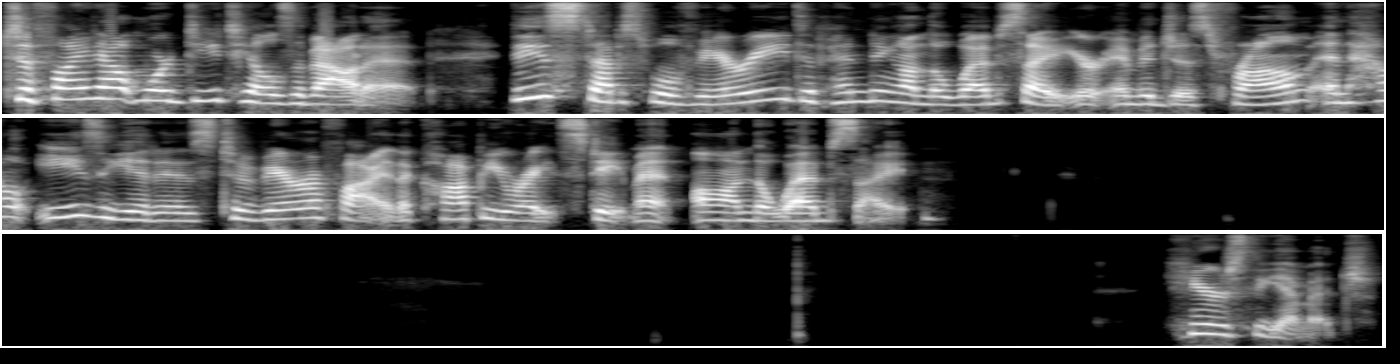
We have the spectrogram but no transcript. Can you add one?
to find out more details about it. These steps will vary depending on the website your image is from and how easy it is to verify the copyright statement on the website. Here's the image.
